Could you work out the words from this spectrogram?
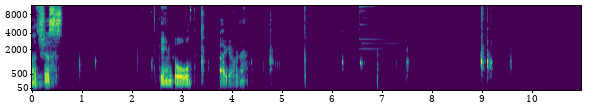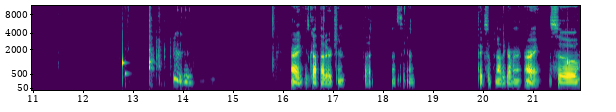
let's just gain gold by governor. All right, he's got that urchin, but that's the end. Picks up another governor. All right, so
